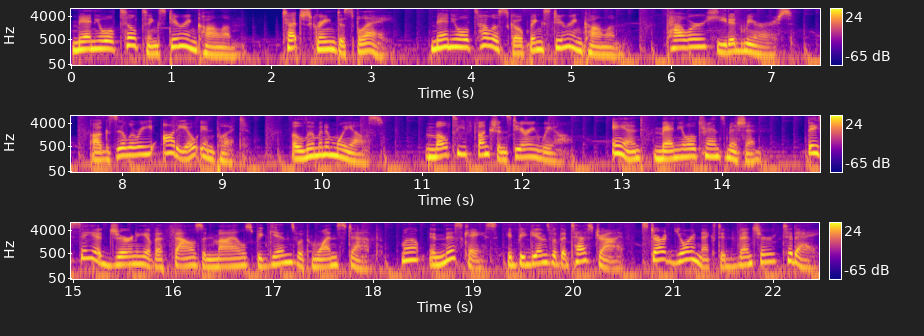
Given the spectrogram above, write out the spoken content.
manual tilting steering column, touchscreen display, manual telescoping steering column, power heated mirrors, auxiliary audio input, aluminum wheels, multi-function steering wheel, and manual transmission. They say a journey of a thousand miles begins with one step. Well, in this case, it begins with a test drive. Start your next adventure today.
